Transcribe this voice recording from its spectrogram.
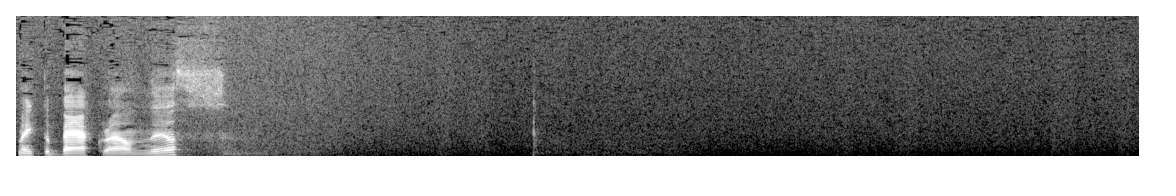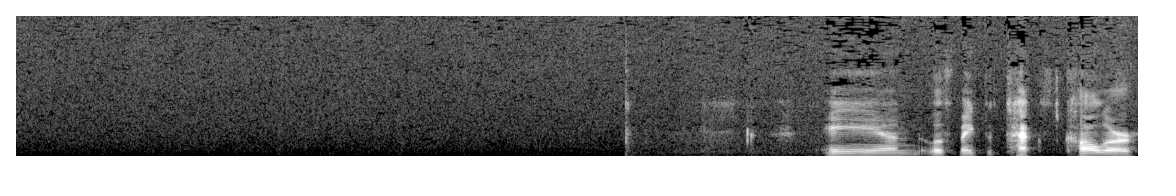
Make the background this. And let's make the text color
